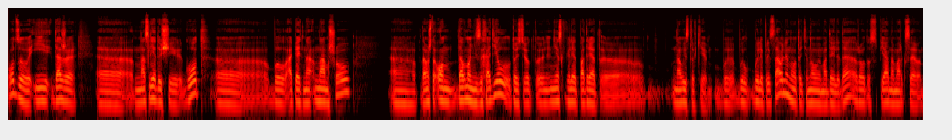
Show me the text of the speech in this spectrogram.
отзывы, и даже э, на следующий год э, был опять на, нам шоу, э, потому что он давно не заходил, то есть вот э, несколько лет подряд э, на выставке бы- был, были представлены вот эти новые модели, да, Rodus Piano Mark VII.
